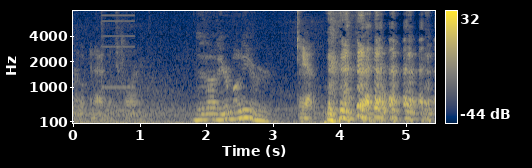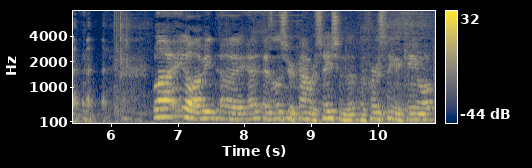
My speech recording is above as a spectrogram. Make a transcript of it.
we're looking at and exploring. Is it out of your money or? Yeah. Well, you know, I mean, uh, as as I listen to your conversation, the, the first thing that came up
